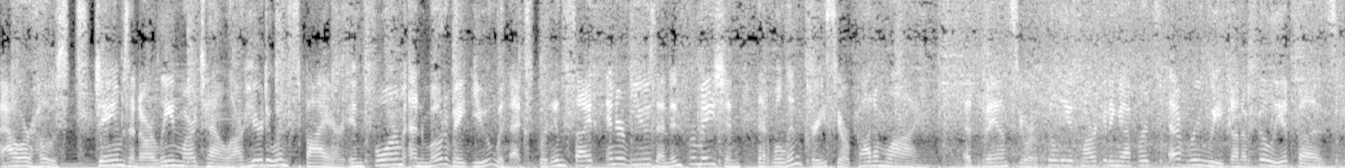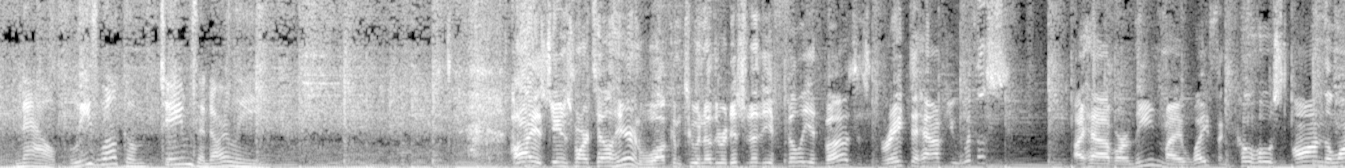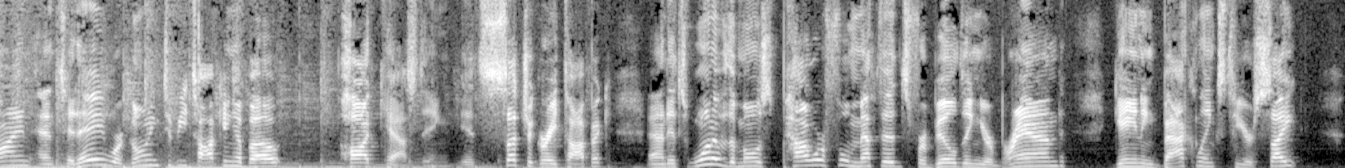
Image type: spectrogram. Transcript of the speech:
Our hosts, James and Arlene Martell, are here to inspire, inform, and motivate you with expert insight, interviews, and information that will increase your bottom line. Advance your affiliate marketing efforts every week on Affiliate Buzz. Now, please welcome James and Arlene. Hi, it's James Martell here, and welcome to another edition of the Affiliate Buzz. It's great to have you with us. I have Arlene, my wife and co host, on the line, and today we're going to be talking about podcasting. It's such a great topic, and it's one of the most powerful methods for building your brand, gaining backlinks to your site,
